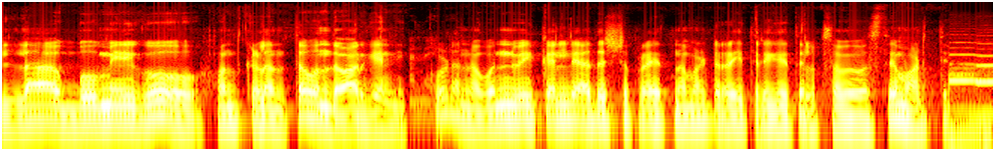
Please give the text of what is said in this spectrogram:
ಎಲ್ಲ ಭೂಮಿಗೂ ಹೊಂದ್ಕೊಳ್ಳೋಂಥ ಒಂದು ಆರ್ಗ್ಯಾನಿಕ್ ಕೂಡ ನಾವು ಒನ್ ವೀಕಲ್ಲಿ ಆದಷ್ಟು ಪ್ರಯತ್ನ ಮಾಡಿ ರೈತರಿಗೆ ತಲುಪಿಸೋ ವ್ಯವಸ್ಥೆ ಮಾಡ್ತೀವಿ.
